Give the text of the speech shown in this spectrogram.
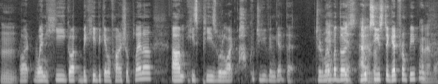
Mm. Right when he got big, he became a financial planner. Um, his peers were like, "How could you even get that?" Do you remember Yeah, those yeah, looks he remember. used to get from people? I remember.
